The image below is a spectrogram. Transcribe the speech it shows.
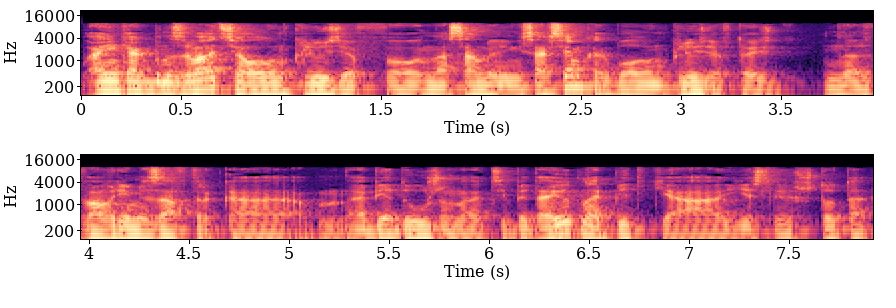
они как бы называются all-inclusive, на самом деле не совсем как бы all-inclusive, то есть во время завтрака, обеда, ужина тебе дают напитки, а если что-то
